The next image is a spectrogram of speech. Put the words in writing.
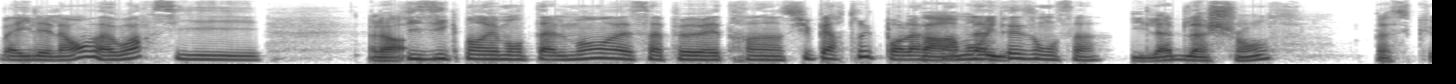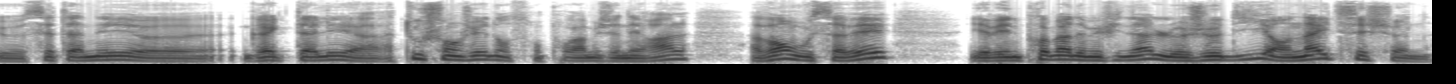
bah, il est là. On va voir si Alors, physiquement et mentalement, euh, ça peut être un super truc pour la fin de la il- saison, ça. il a de la chance parce que cette année, euh, Greg Talley a tout changé dans son programme général. Avant, vous savez, il y avait une première demi-finale le jeudi en night session,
